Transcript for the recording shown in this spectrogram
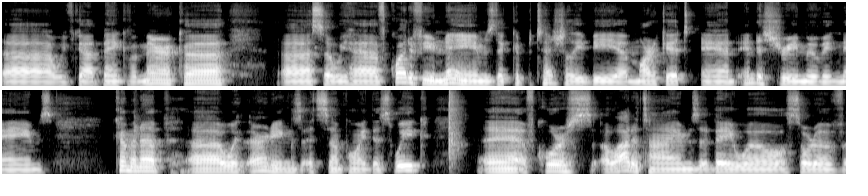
uh, we've got Bank of America. Uh, so we have quite a few names that could potentially be market and industry moving names coming up with earnings at some point this week. Uh, of course, a lot of times they will sort of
